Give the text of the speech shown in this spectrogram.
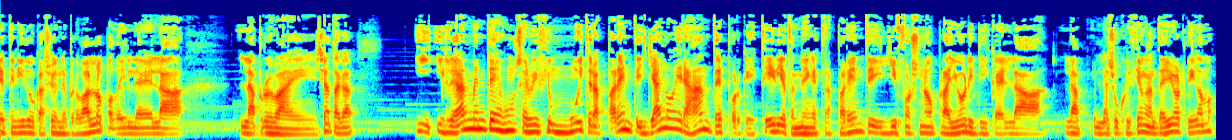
he tenido ocasión de probarlo, podéis leer la, la prueba en Shataka y, realmente es un servicio muy transparente. Ya lo era antes, porque Stadia también es transparente y GeForce Now Priority, que es la, suscripción anterior, digamos,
